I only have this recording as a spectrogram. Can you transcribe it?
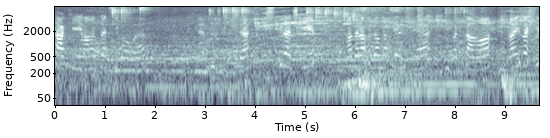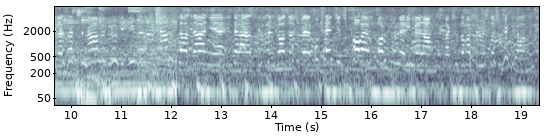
taki, mamy plecki gołe. Nie wiem, czy coś widzicie. Szpileczki. Madera wygląda pięknie. Tak samo. No i za chwilę zaczynamy drugi event. Zadanie i teraz żeby pokręcić kołem fortuny Rimela. Także zobaczymy, czy coś wygram.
